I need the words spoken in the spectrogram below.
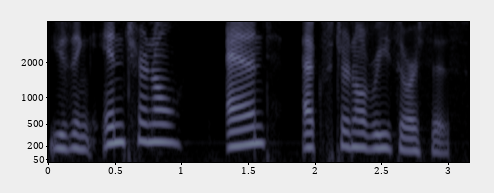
using internal and external resources.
